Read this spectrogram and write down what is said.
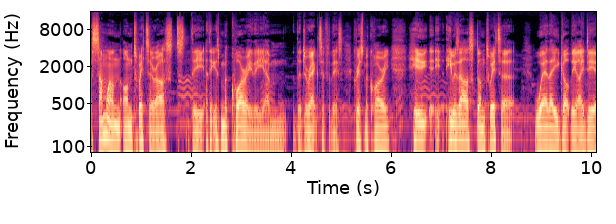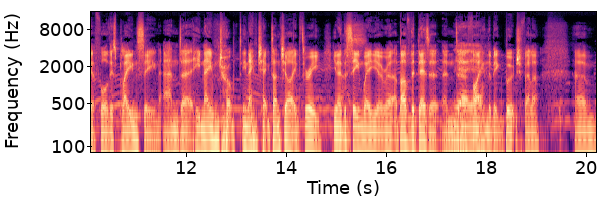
Someone on Twitter asked the, I think it's McQuarrie, the um, the director for this, Chris McQuarrie. He he- he was asked on Twitter where they got the idea for this plane scene, and uh, he name dropped, he name checked Uncharted Three. You know the scene where you're uh, above the desert and Yeah, uh, yeah. fighting the big butch fella. Um,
